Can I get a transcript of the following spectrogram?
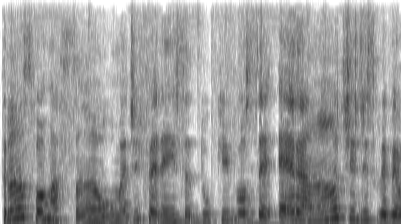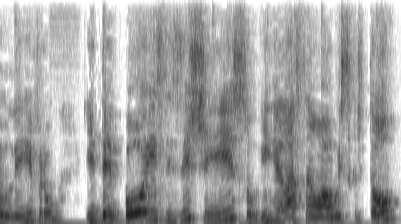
transformação, uma diferença do que você era antes de escrever o livro e depois, existe isso em relação ao escritor?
